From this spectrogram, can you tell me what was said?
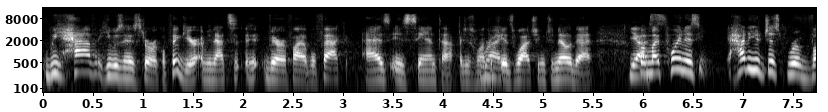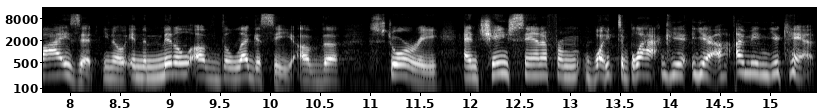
we have, he was a historical figure. I mean, that's a verifiable fact, as is Santa. I just want right. the kids watching to know that. Yes. But my point is, how do you just revise it, you know, in the middle of the legacy of the story and change Santa from white to black? Yeah, yeah. I mean, you can't.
